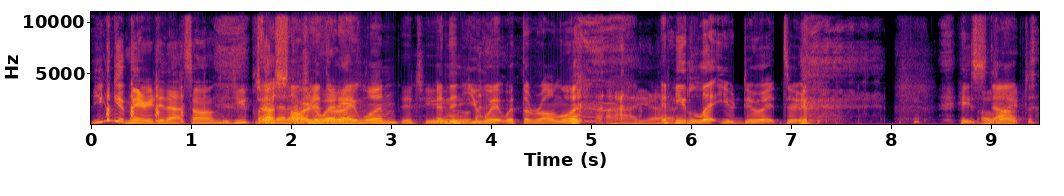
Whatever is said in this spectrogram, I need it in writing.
You can get married to that song. Did you play Josh that at started your the right one, Did you? and then you went with the wrong one, Ah, yeah. and he let you do it too. he I was like, stopped.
